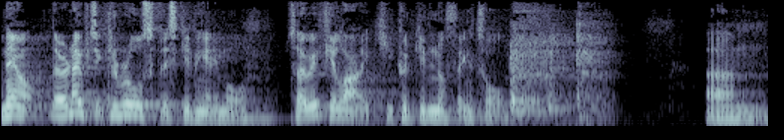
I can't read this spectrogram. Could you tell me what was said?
Now, there are no particular rules for this giving anymore. So, if you like, you could give nothing at all. Um,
